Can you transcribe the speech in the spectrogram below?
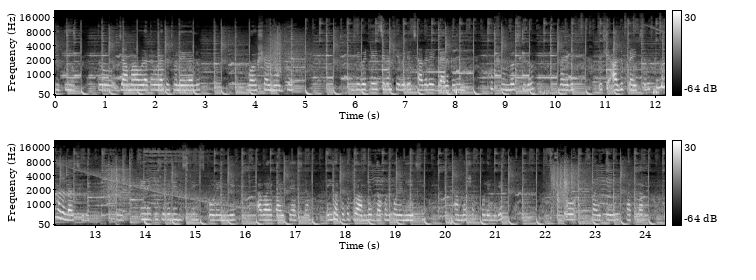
রীতি, তো জামা ওড়াতে ওড়াতে চলে গেল বর্ষার মধ্যে। যে বেডে এসেছিলাম, সে বেডের ছাদের এই ব্যালকনি খুব সুন্দর ছিল। মানে বেশ আজব টাইপসের কিন্তু ভালো লাগছিল। তো এখানে একটু ছোটো রিলস টিলস করে নিয়ে আবার বাড়িতে আসলাম। এই ঘরটা তো পুরো আমাদের দখল করে নিয়েছি, আমরা সকলে মিলে। তো বাড়িতে থাকলাম তো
